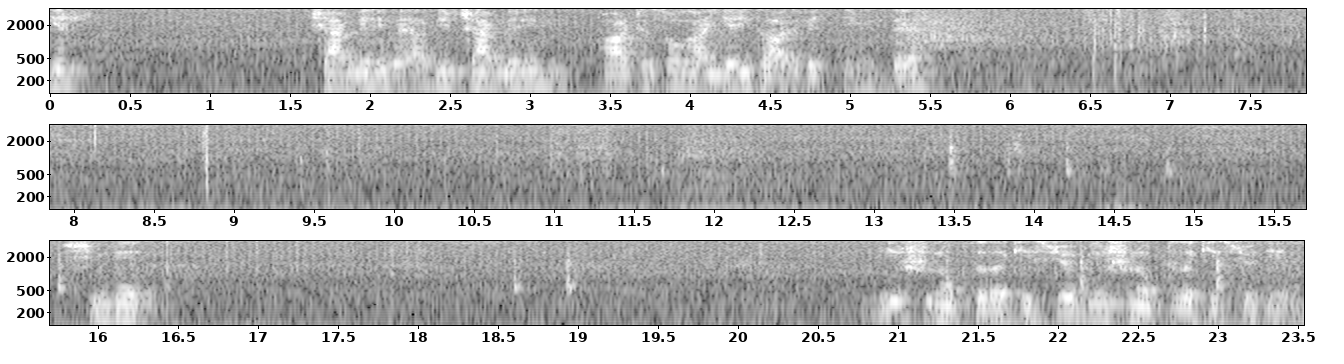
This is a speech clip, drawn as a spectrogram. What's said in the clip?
bir çemberi veya bir çemberin parçası olan yayı tarif ettiğimizde şimdi bir şu noktada kesiyor, bir şu noktada kesiyor diyelim.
